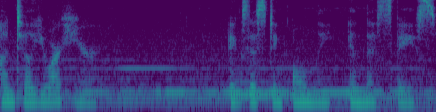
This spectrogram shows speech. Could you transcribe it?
until you are here existing only in this space.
